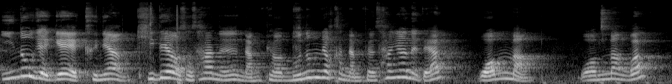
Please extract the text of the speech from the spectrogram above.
이녹에게 그냥 기대어서 사는 남편, 무능력한 남편 상현에 대한 원망, 원망과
